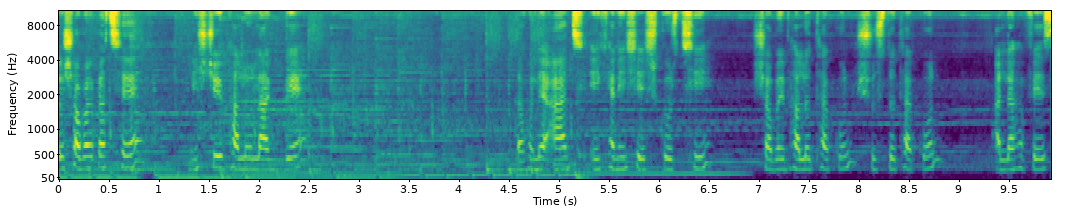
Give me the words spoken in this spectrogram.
তো সবার কাছে নিশ্চয়ই ভালো লাগবে। তাহলে আজ এখানেই শেষ করছি। সবাই ভালো থাকুন, সুস্থ থাকুন। আল্লাহ হাফেজ।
